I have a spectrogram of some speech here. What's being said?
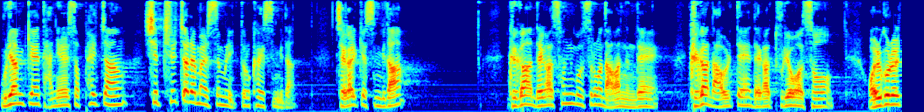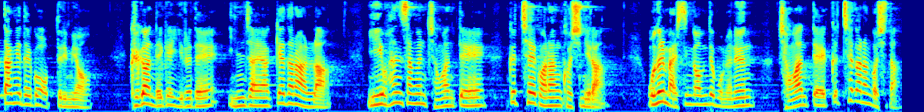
우리 함께 다니엘서 8장 17절의 말씀을 읽도록 하겠습니다. 제가 읽겠습니다. 그가 내가 선 곳으로 나왔는데 그가 나올 때 내가 두려워서 얼굴을 땅에 대고 엎드리며 그가 내게 이르되 인자야 깨달아 알라 이 환상은 정한 때의 끝에 관한 것이니라 오늘 말씀 가운데 보면은 정한 때의 끝에 관한 것이다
